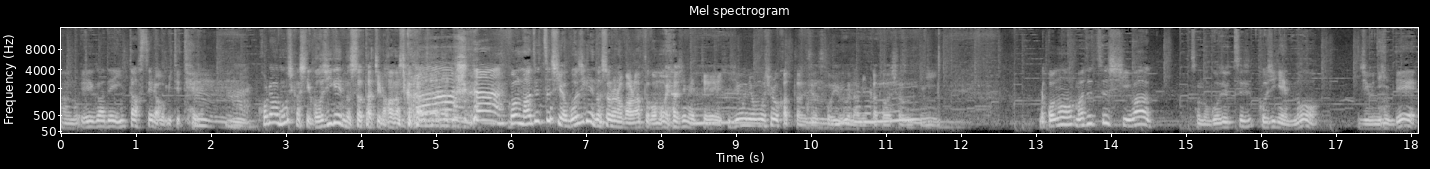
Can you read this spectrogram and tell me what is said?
あの映画で「インターステラー」を見てて、うんはい。これはもしかして5次元の人たちの話かなあこの魔術師は5次元の人なのかなとか思い始めてうん。非常に面白かったんですよそういう風な見方をした時に。でこの魔術師はその 5, 術5次元の住人で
